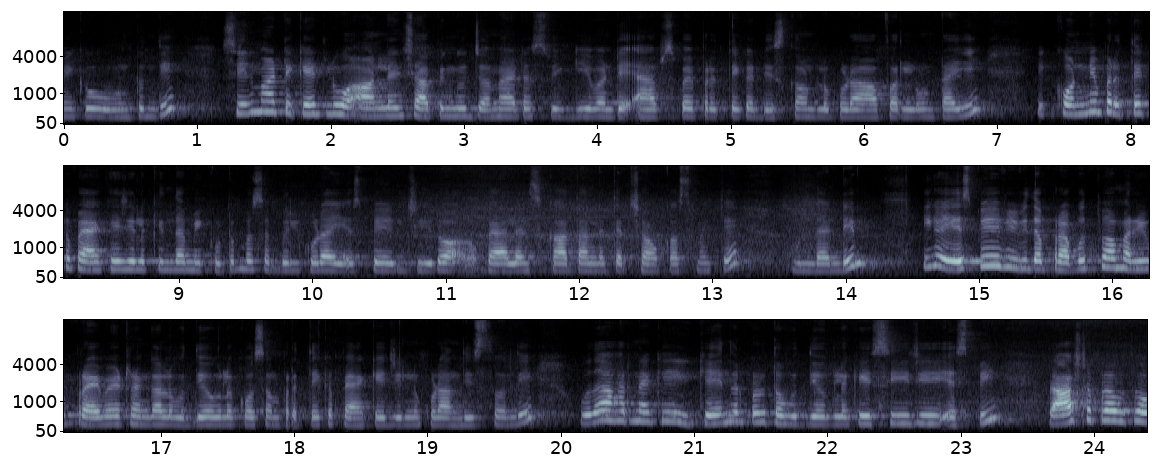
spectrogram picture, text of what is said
మీకు ఉంటుంది. సినిమా టికెట్లు ఆన్లైన్ షాపింగ్ జొమాటో స్విగ్గీ వంటి యాప్స్పై ప్రత్యేక డిస్కౌంట్లు కూడా ఆఫర్లు ఉంటాయి. ఈ కొన్ని ప్రత్యేక ప్యాకేజీల కింద మీ కుటుంబ సభ్యులు కూడా ఎస్బీఐ జీరో బ్యాలెన్స్ ఖాతాలను తెరిచే అవకాశం అయితే ఉందండి. ఇక ఎస్బీఐ వివిధ ప్రభుత్వ మరియు ప్రైవేట్ రంగాల ఉద్యోగుల కోసం ప్రత్యేక ప్యాకేజీలను కూడా అందిస్తుంది. ఉదాహరణకి కేంద్ర ప్రభుత్వ ఉద్యోగులకి సీజీఎస్పి రాష్ట్ర ప్రభుత్వ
